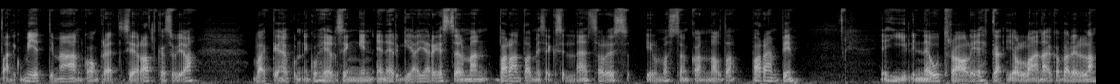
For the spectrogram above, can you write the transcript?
tai niin kuin miettimään konkreettisia ratkaisuja vaikka joku niin Helsingin energiajärjestelmän parantamiseksi, että se olisi ilmaston kannalta parempi ja hiilineutraali ehkä jollain aikavälillä.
